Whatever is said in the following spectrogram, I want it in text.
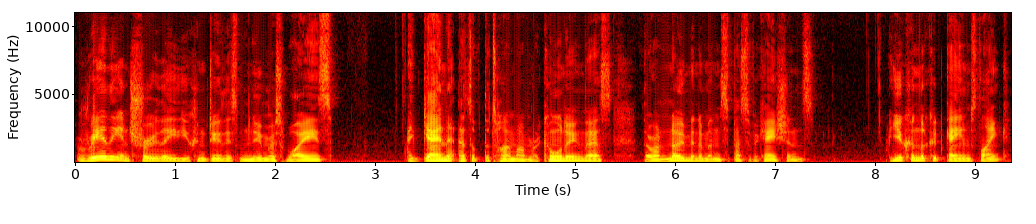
really and truly, you can do this numerous ways. Again, as of the time I'm recording this, there are no minimum specifications. You can look at games like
